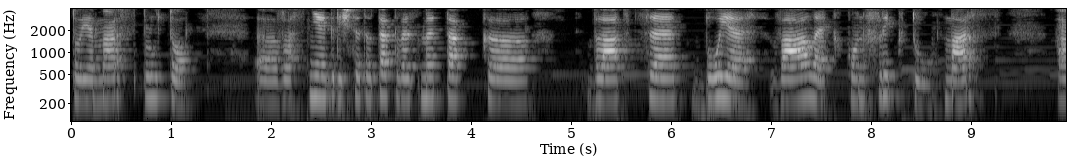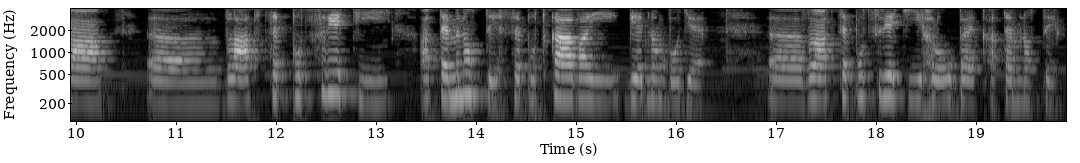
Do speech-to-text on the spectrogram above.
to je Mars Pluto. Vlastně, když se to tak vezme, tak vládce boje, válek, konfliktu, Mars a vládce podsvětí a temnoty se potkávají v jednom bodě. Vládce podsvětí, hloubek a temnoty.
